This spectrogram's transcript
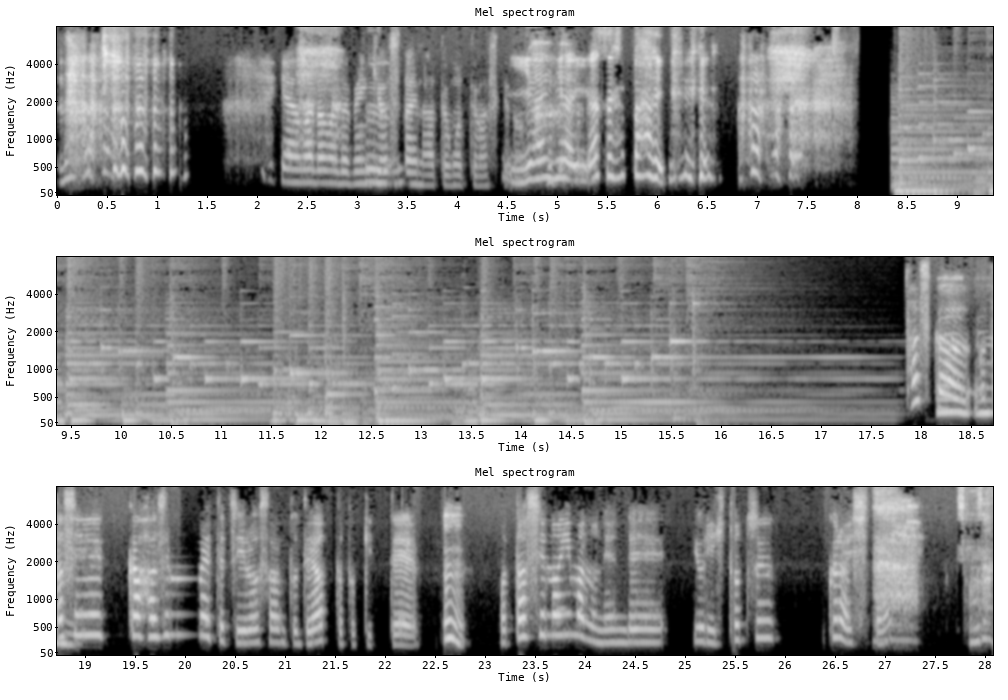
いや、まだまだ勉強したいなって思ってますけど。うん、いやいやいや、先輩。確か、私が初めて千尋さんと出会った時って、うん。私の今の年齢より一つぐらい下？そうだっ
